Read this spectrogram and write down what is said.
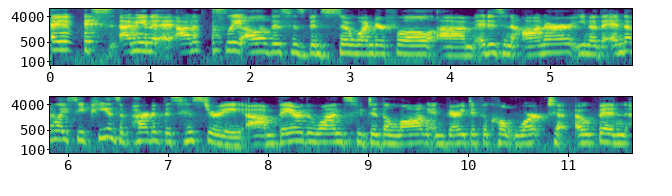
It's, I mean, honestly, all of this has been so wonderful. Um, it is an honor. You know, the NAACP is a part of this history. Um, they are the ones who did the long and very difficult work to open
